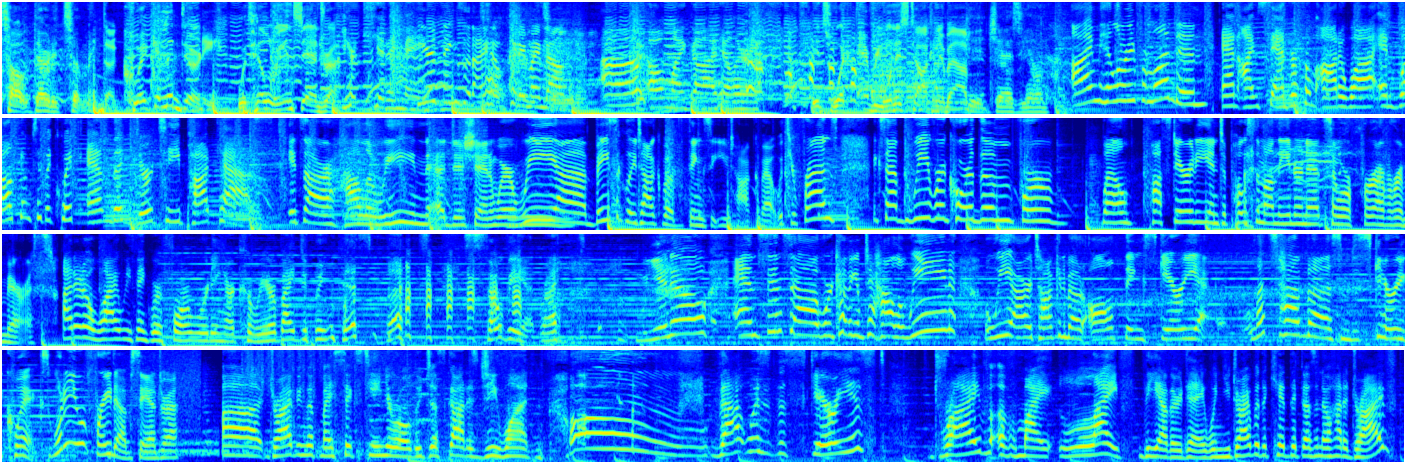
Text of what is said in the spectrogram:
Talk dirty to me. The Quick and the Dirty with Hilary and Sandra. You're kidding me. Here are things that I have put in my mouth. Uh, oh my God, Hilary. It's what everyone is talking about. Get jazzy on. I'm Hilary from London. And I'm Sandra from Ottawa, and welcome to the Quick and the Dirty podcast. It's our Halloween edition where we uh, basically talk about the things that you talk about with your friends, except we record them for, well, posterity and to post them on the internet so we're forever embarrassed. I don't know why we think we're forwarding our career by doing this, but so be it, right? You know? And since uh, we're coming up to Halloween, we are talking about all things scary. Let's have uh, some scary quicks. What are you afraid of, Sandra? Uh, driving with my 16 year old who just got his G1. Oh! That was the scariest drive of my life the other day. When you drive with a kid that doesn't know how to drive,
